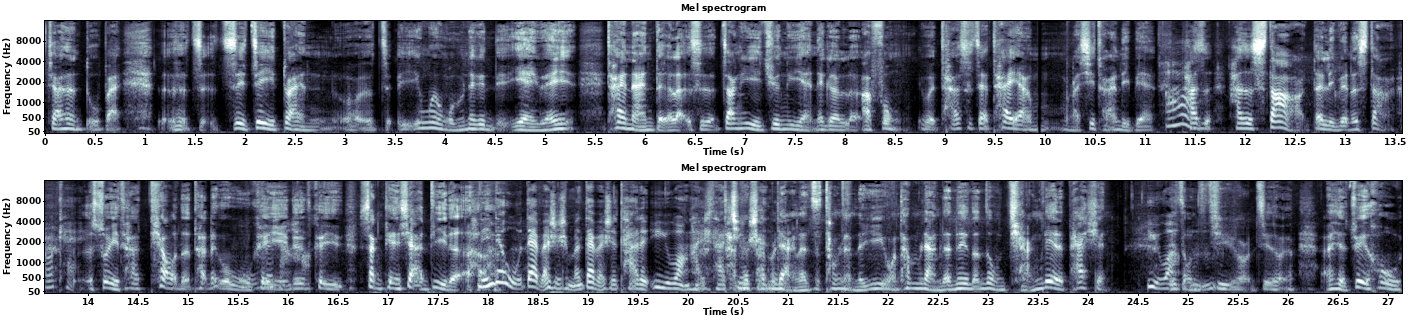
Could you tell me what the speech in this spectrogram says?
加上独白，呃，这这这一段，呃，这因为我们那个演员太难得了，是张艺军演那个阿凤，因为他是在太阳马戏团里边，哦、他是他是 star 在里边的 star，OK，所以他跳的他那个舞可以就可以上天下地的。您的舞代表是什么？代表是他的欲望还是他精神？他们两个是他们俩的欲望，他们俩的那种那种强烈的 passion。欲望，一种欲望，这种，而且最后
